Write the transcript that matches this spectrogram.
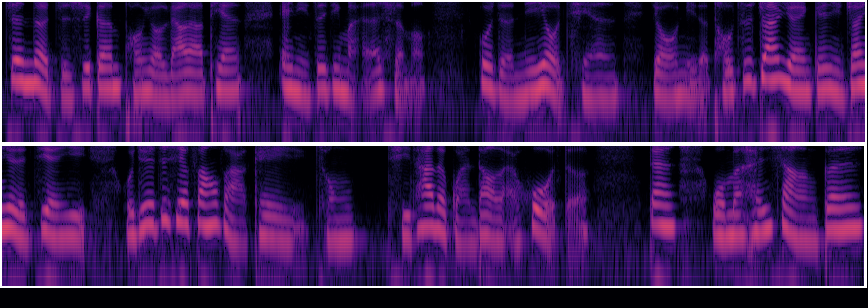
真的只是跟朋友聊聊天，哎，你最近买了什么？或者你有钱有你的投资专员给你专业的建议，我觉得这些方法可以从其他的管道来获得，但我们很想跟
